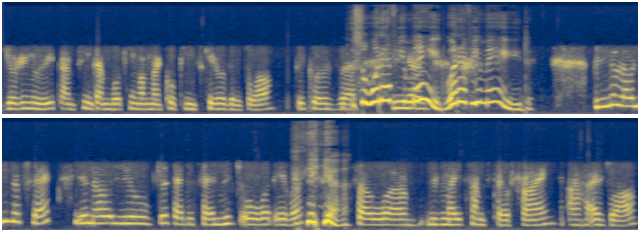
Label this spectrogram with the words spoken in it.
during the week, I think I'm working on my cooking skills as well because. Uh, so what have you made? What have you made? Being alone in a flat, you know, you just had a sandwich or whatever. yeah. So uh, we've made some stir fry uh, as well.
